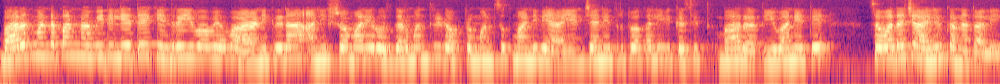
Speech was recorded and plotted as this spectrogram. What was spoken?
भारत मंडपम नवी दिल्ली येथे केंद्रीय युवा व्यवहार आणि क्रीडा आणि श्रम आणि रोजगार मंत्री डॉक्टर मनसुख मांडविया यांच्या नेतृत्वाखाली विकसित भारत युवा नेते संवादाचे आयोजन करण्यात आले.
